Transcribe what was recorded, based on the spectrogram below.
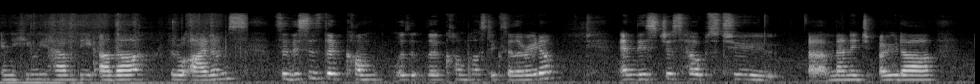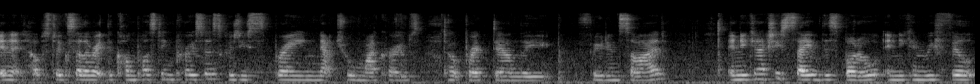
And here we have the other little items. So this is the com was it the compost accelerator, and this just helps to uh, manage odor and it helps to accelerate the composting process because you're spraying natural microbes to help break down the food inside. And you can actually save this bottle and you can refill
